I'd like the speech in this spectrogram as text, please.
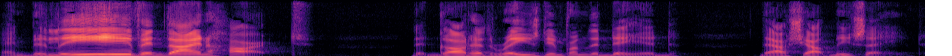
and believe in thine heart that God hath raised him from the dead, thou shalt be saved.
